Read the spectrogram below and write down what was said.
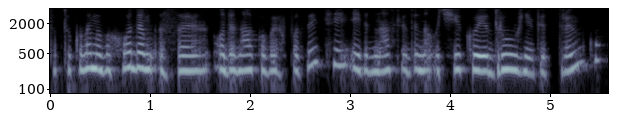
Тобто, коли ми виходимо з одинакових позицій, і від нас людина очікує дружню підтримку,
